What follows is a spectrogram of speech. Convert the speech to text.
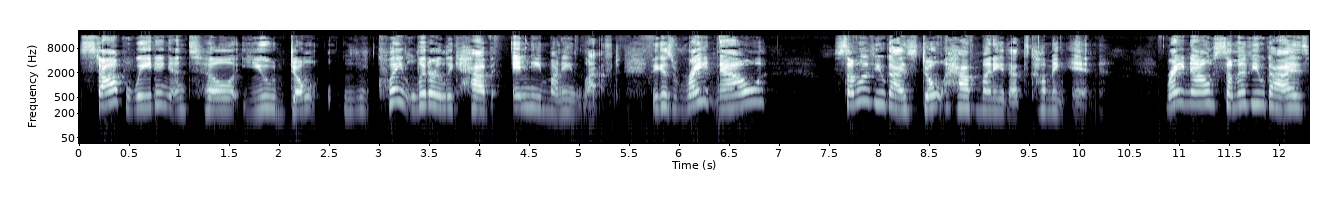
stop waiting until you don't quite literally have any money left. Because right now, some of you guys don't have money that's coming in. Right now, some of you guys,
